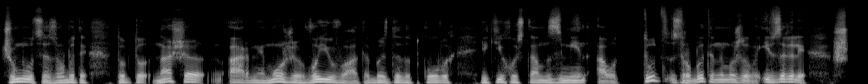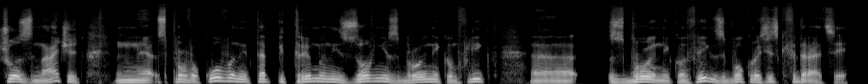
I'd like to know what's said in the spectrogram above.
чому це зробити? Тобто, наша армія може воювати без додаткових якихось там змін. А от тут зробити неможливо. І, взагалі, що значить спровокований та підтриманий зовні збройний конфлікт? Е- Збройний конфлікт з боку Російської Федерації.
